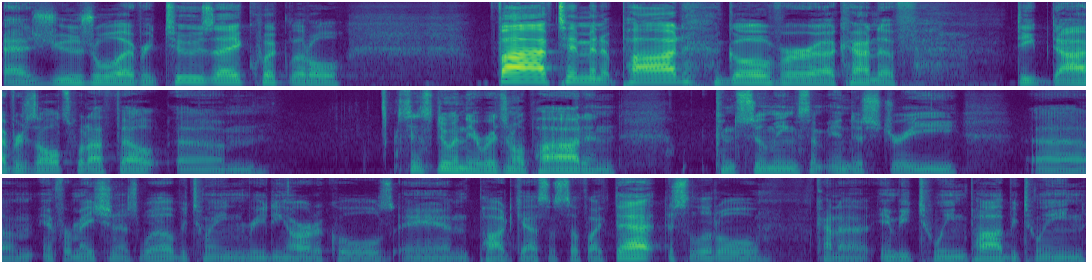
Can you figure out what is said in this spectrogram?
as usual, every Tuesday. Quick little five ten minute pod. Go over uh, kind of deep dive results. What I felt um, since doing the original pod and consuming some industry um, information as well between reading articles and podcasts and stuff like that. Just a little kind of in between pod between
